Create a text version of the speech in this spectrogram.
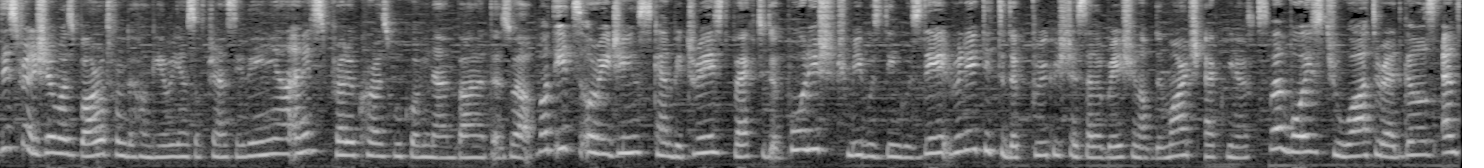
This tradition was borrowed from the Hungarians of Transylvania and it spread across Bukovina and Banat as well. But its origins can be traced back to the Polish Śmigus-Dyngus Day related to the pre-Christian celebration of the March equinox, when boys threw water at girls and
